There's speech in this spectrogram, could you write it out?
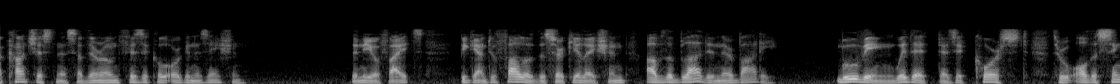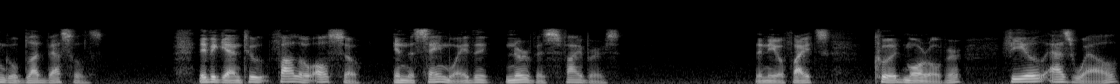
a consciousness of their own physical organization. The neophytes began to follow the circulation of the blood in their body, moving with it as it coursed through all the single blood vessels. They began to follow also, in the same way, the nervous fibers. The neophytes could, moreover, feel as well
